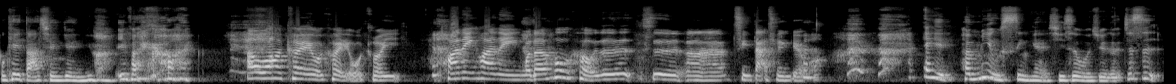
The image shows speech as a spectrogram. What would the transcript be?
我可以打钱给你吗？一百块。啊，我可以，我可以，我可以，欢迎欢迎，我的户口就是是呃，请打钱给我。哎、很没有心哎、其实我觉得，就是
